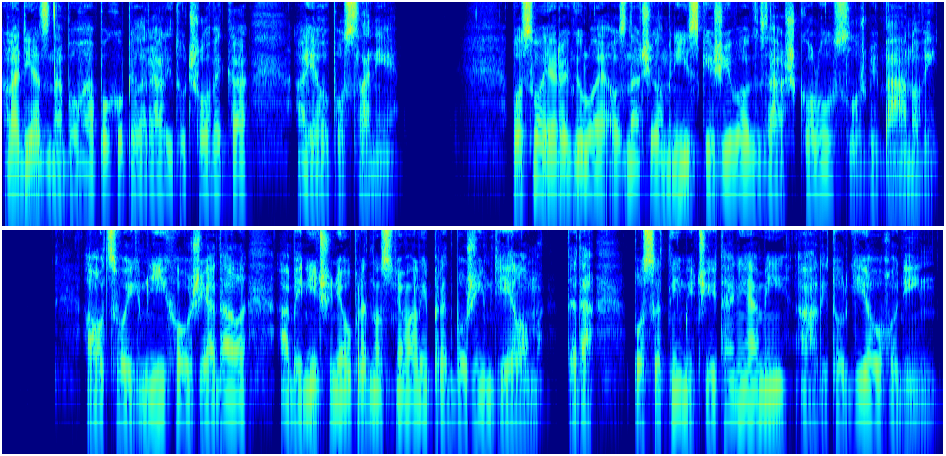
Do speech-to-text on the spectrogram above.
Hľadiac na Boha pochopil realitu človeka a jeho poslanie. Vo svojej regule označil mnízky život za školu služby pánovi. A od svojich mníchov žiadal, aby nič neuprednostňovali pred Božím dielom, teda posvetnými čítaniami a liturgiou hodín.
